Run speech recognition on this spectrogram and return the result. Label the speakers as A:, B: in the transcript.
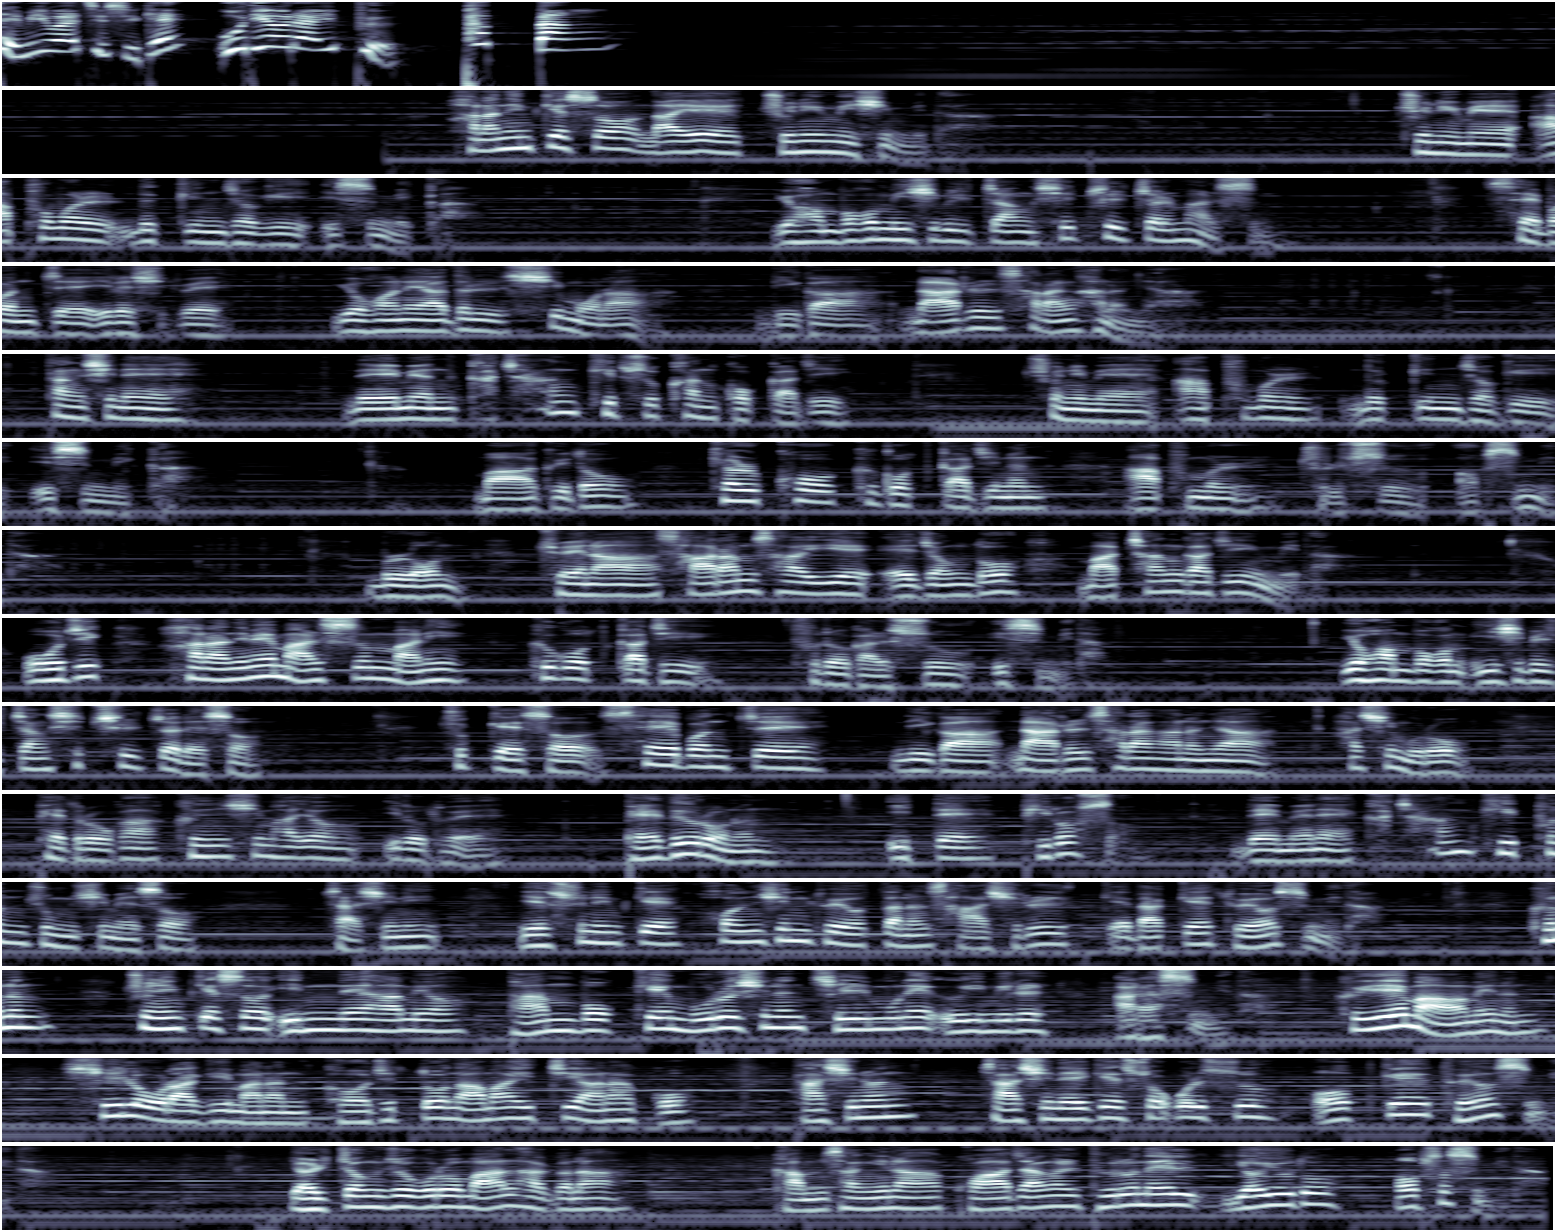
A: 재미와 지식의 오디오 라이프 팟빵
B: 하나님께서 나의 주님이십니다. 주님의 아픔을 느낀 적이 있습니까? 요한복음 21장 17절 말씀. 세 번째 이르시되 요한의 아들 시모나 네가 나를 사랑하느냐? 당신의 내면 가장 깊숙한 곳까지 주님의 아픔을 느낀 적이 있습니까? 마귀도 결코 그곳까지는 아픔을 줄 수 없습니다. 물론 죄나 사람 사이의 애정도 마찬가지입니다. 오직 하나님의 말씀만이 그곳까지 들어갈 수 있습니다. 요한복음 21장 17절에서 주께서 세 번째 네가 나를 사랑하느냐 하심으로 베드로가 근심하여 이르되 베드로는 이때 비로소 내면의 가장 깊은 중심에서 자신이 예수님께 헌신되었다는 사실을 깨닫게 되었습니다. 그는 주님께서 인내하며 반복해 물으시는 질문의 의미를 알았습니다. 그의 마음에는 실오라기만한 거짓도 남아있지 않았고 다시는 자신에게 속을 수 없게 되었습니다. 열정적으로 말하거나 감상이나 과장을 드러낼 여유도 없었습니다.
